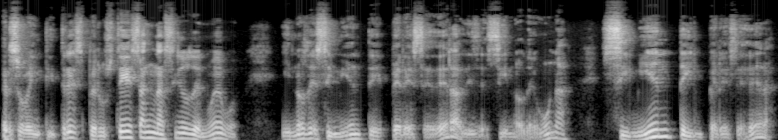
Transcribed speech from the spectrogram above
verso 23, pero ustedes han nacido de nuevo, y no de simiente perecedera, dice, sino de una simiente imperecedera,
